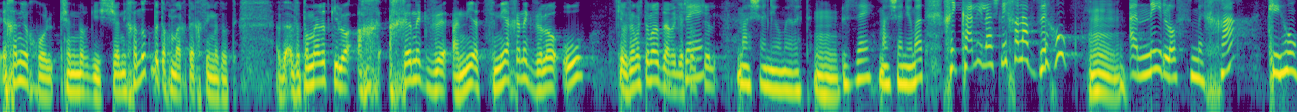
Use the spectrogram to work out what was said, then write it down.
איך אני יכול, כשאני מרגיש שאני חנוק בתוך מערכת היחסים הזאת? אז, אז את אומרת, כאילו, הח, החנק זה אני עצמי, החנק זה לא הוא? כאילו, זה מה שאת אומרת, זה הרגשות זה שלי. מה שאני אומרת, זה מה שאני אומרת, הכי קל לי להשליך עליו, זה הוא. אני לא שמחה כי הוא.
